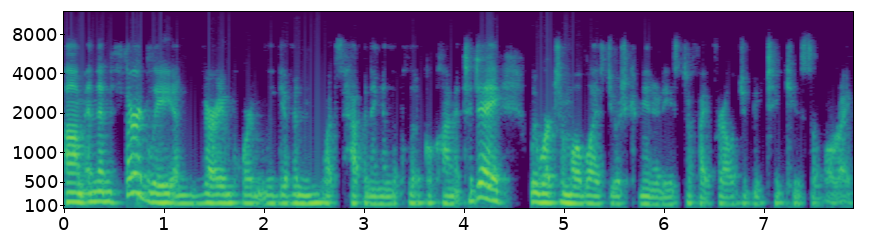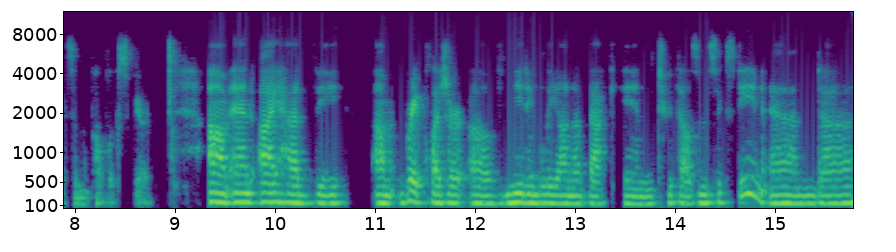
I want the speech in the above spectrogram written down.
Um, and then thirdly, and very importantly, given what's happening in the political climate today, we work to mobilize Jewish communities to fight for LGBTQ civil rights in the public sphere. Um, and I had the um, great pleasure of meeting Liana back in 2016, and uh,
